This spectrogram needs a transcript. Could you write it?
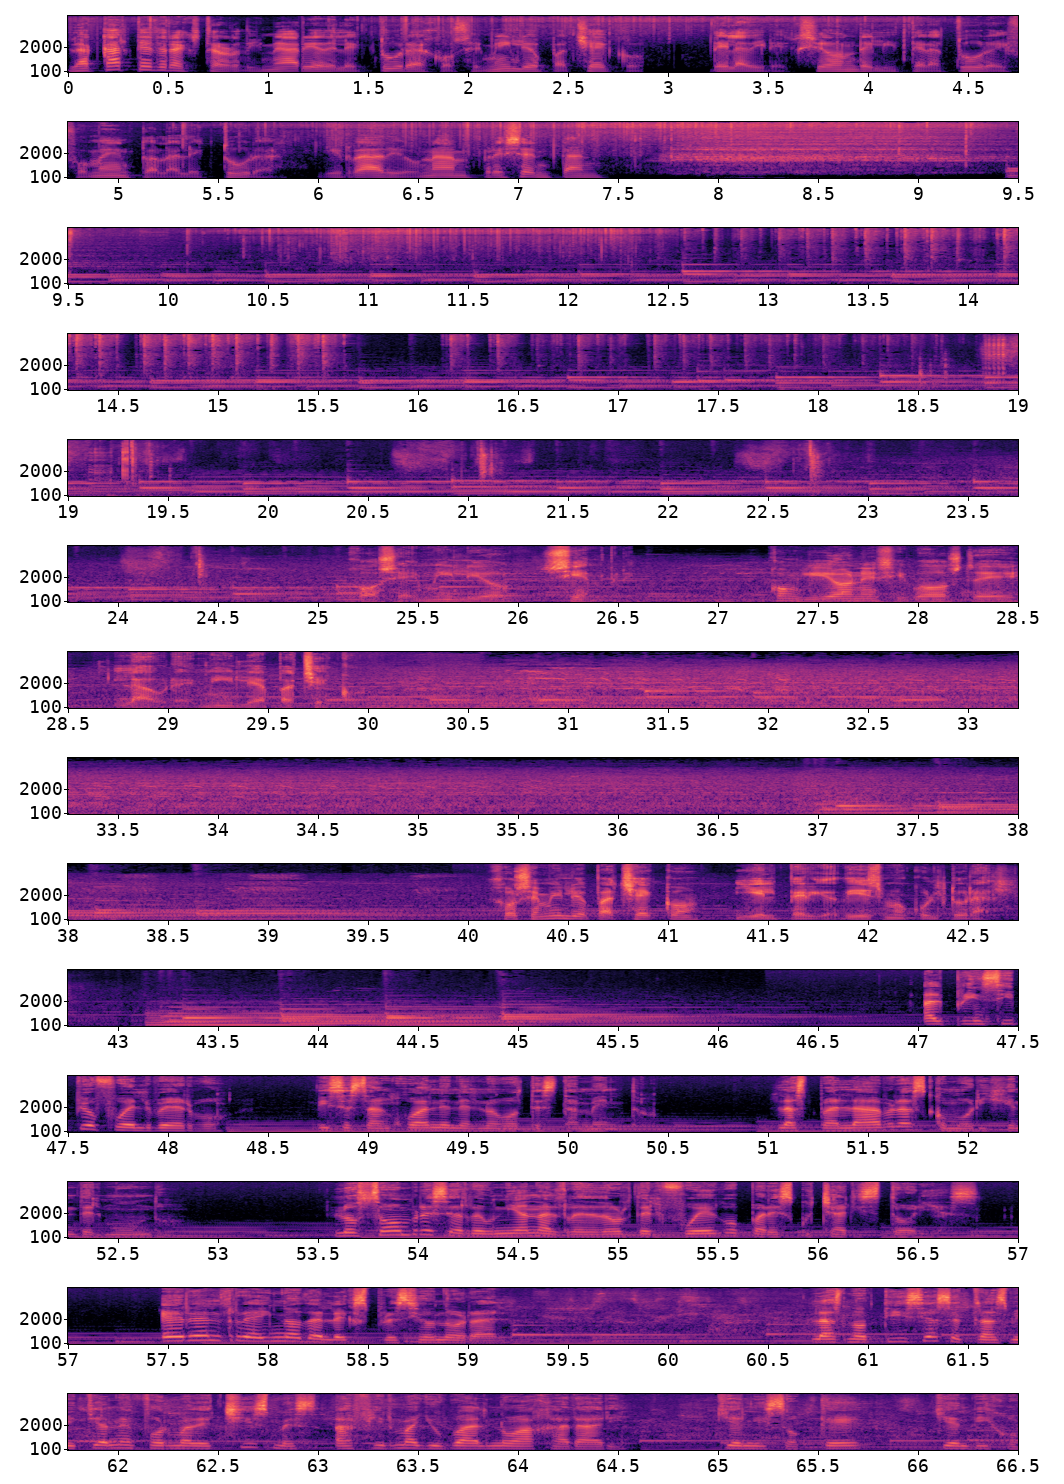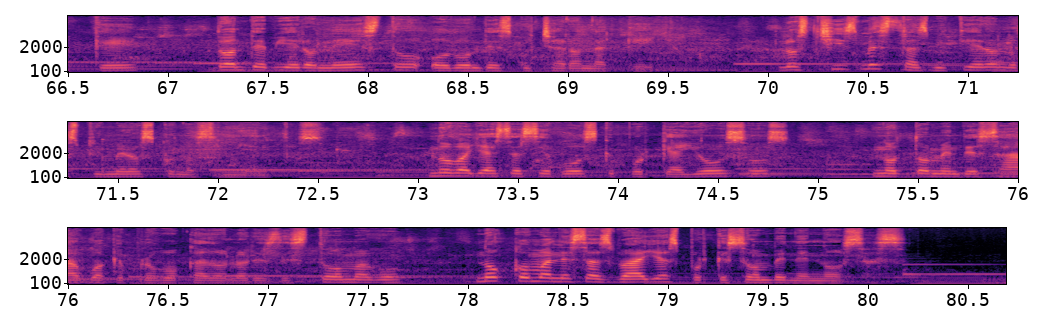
La Cátedra Extraordinaria de Lectura José Emilio Pacheco, de la Dirección de Literatura y Fomento a la Lectura y Radio UNAM presentan José Emilio Siempre, con guiones y voz de Laura Emilia Pacheco. José Emilio Pacheco y el periodismo cultural. Al principio fue el verbo, dice San Juan en el Nuevo Testamento, las palabras como origen del mundo. Los hombres se reunían alrededor del fuego para escuchar historias. Era el reino de la expresión oral. Las noticias se transmitían en forma de chismes, afirma Yuval Noah Harari. ¿Quién hizo qué? ¿Quién dijo qué? ¿Dónde vieron esto o dónde escucharon aquello? Los chismes transmitieron los primeros conocimientos. No vayas a ese bosque porque hay osos, no tomen de esa agua que provoca dolores de estómago, no coman esas bayas porque son venenosas.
